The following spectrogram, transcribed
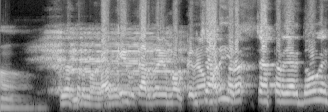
ਹਾਂ। 75 ਮੰਗ ਬਾਕੀ ਕਰ ਦਾਂਗੇ ਮੌਕੇ ਤੇ। ਮਾੜੀ 74 ਹਜ਼ਾਰ ਦੋਗੇ?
